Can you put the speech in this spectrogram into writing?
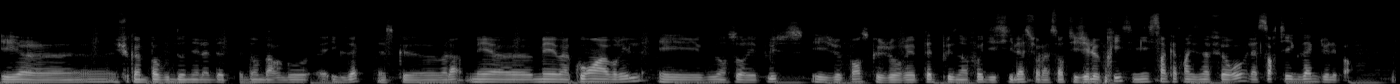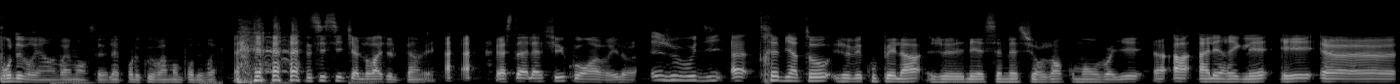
Et je vais quand même pas vous donner la date d'embargo exacte parce que voilà. Mais mais bah, courant avril et vous en saurez plus. Et je pense que j'aurai peut-être plus d'infos d'ici là sur la sortie. J'ai le prix, c'est 1199 euros. La sortie exacte, je l'ai pas. Pour de vrai, hein, vraiment. Là, pour le coup, vraiment pour de vrai. si, si, tu as le droit, je le permets. Restez à l'affût, courant avril. Voilà. Je vous dis à très bientôt. Je vais couper là. J'ai les SMS urgents qu'on m'a envoyés à, à les régler. Et, euh,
